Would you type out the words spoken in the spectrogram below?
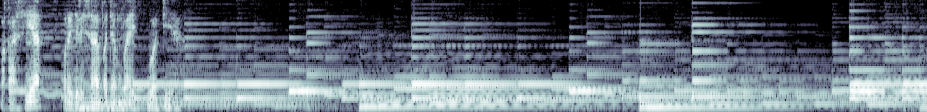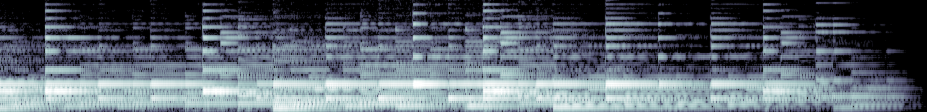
makasih ya udah jadi sahabat yang baik buat dia.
